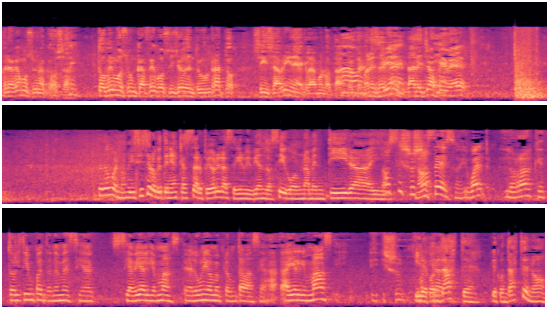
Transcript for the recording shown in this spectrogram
Pero hagamos una cosa. Tomemos un café vos y yo dentro de un rato, sin Sabrina y aclaramos los tantos. Ah, ¿Te parece bien. Dale, chao, Sí. pibe. Pero bueno, hiciste lo que tenías que hacer. Peor era seguir viviendo así, con una mentira y... No, sí, yo ya sé eso. Igual, lo raro es que todo el tiempo, ¿entendés? Me decía si había alguien más. Era lo único que me preguntaba. O sea, ¿hay alguien más? Y, y yo... ¿Y le contaste? ¿Le contaste? No.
